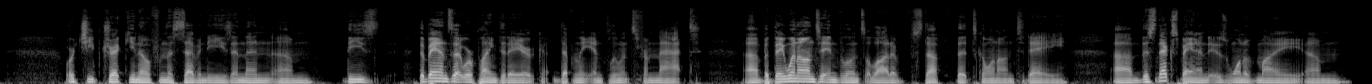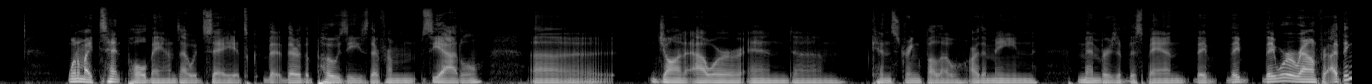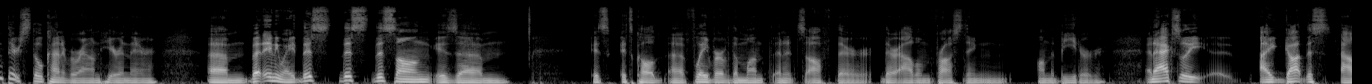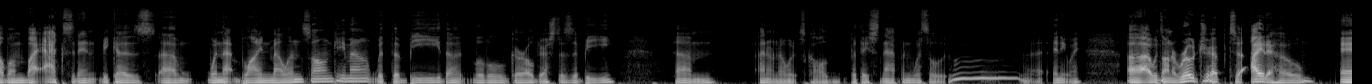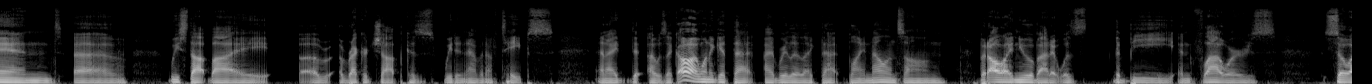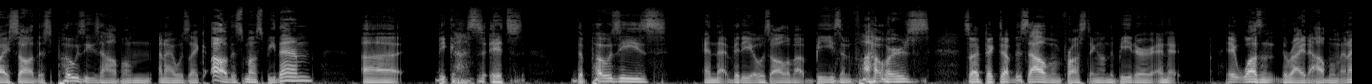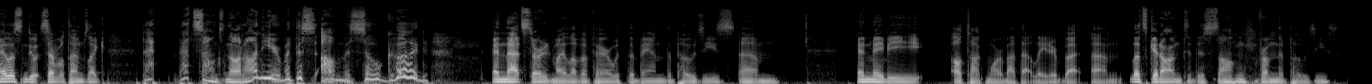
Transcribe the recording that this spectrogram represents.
or Cheap Trick, you know, from the 70s. And then um, these, the bands that we're playing today are definitely influenced from that. Uh, but they went on to influence a lot of stuff that's going on today. Um, this next band is one of my um, one of my tentpole bands. I would say it's they're the Posies. They're from Seattle. Uh, John Auer and um, Ken Stringfellow are the main members of this band. They've they they were around for. I think they're still kind of around here and there. Um, but anyway, this this this song is um, it's it's called uh, Flavor of the Month, and it's off their their album Frosting on the Beater. And actually, uh, I got this album by accident because um, when that Blind Melon song came out with the bee, the little girl dressed as a bee, um, I don't know what it's called, but they snap and whistle. Ooh. Uh, anyway, uh, I was on a road trip to Idaho, and uh, we stopped by a, a record shop because we didn't have enough tapes. And I, I was like, oh, I want to get that. I really like that Blind Melon song. But all I knew about it was the bee and flowers. So I saw this Posies album, and I was like, oh, this must be them, uh, because it's the Posies, and that video is all about bees and flowers. So I picked up this album, Frosting on the Beater, and it it wasn't the right album. And I listened to it several times, like that that song's not on here, but this album is so good. And that started my love affair with the band, the Posies. Um, and maybe I'll talk more about that later. But um, let's get on to this song from the Posies.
